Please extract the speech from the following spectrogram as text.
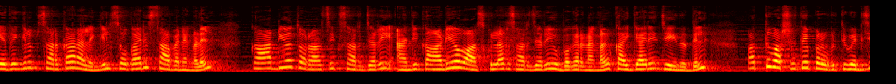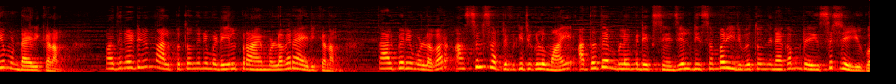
ഏതെങ്കിലും സർക്കാർ അല്ലെങ്കിൽ സ്വകാര്യ സ്ഥാപനങ്ങളിൽ cardiothoracic surgery and cardiovascular surgery ഉപകരണങ്ങൾ കൈകാര്യം ചെയ്യുന്നതിൽ പത്ത് വർഷത്തെ പ്രവൃത്തി പരിചയം ഉണ്ടായിരിക്കണം. പതിനെട്ടിനും നാൽപ്പത്തൊന്നിനും ഇടയിൽ പ്രായമുള്ളവരായിരിക്കണം. താല്പര്യമുള്ളവർ അസൽ സർട്ടിഫിക്കറ്റുകളുമായി അതത് എംപ്ലോയ്മെന്റ് എക്സ്ചേഞ്ചിൽ ഡിസംബർ ഇരുപത്തൊന്നിനകം രജിസ്റ്റർ ചെയ്യുക.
